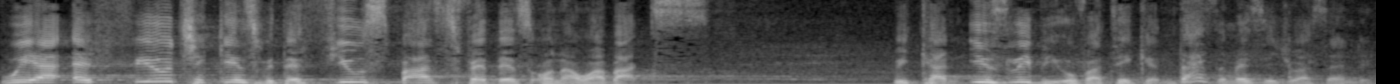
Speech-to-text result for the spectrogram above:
We are a few chickens with a few sparse feathers on our backs. We can easily be overtaken. That's the message you are sending.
